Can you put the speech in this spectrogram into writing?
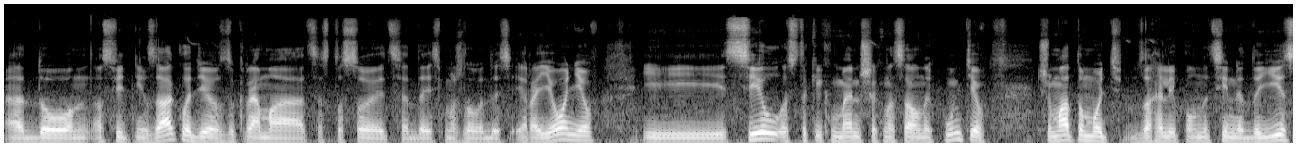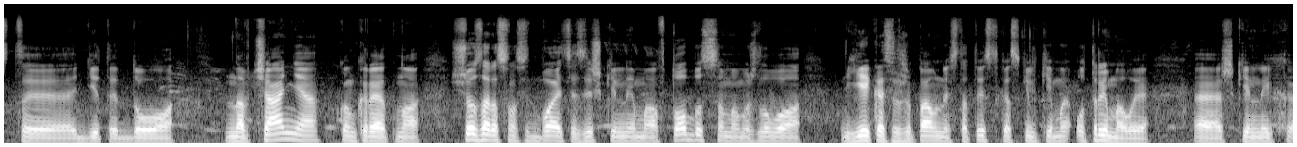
е, до освітніх закладів. Зокрема, це стосується десь, можливо, десь і районів, і сіл, ось таких менших населених пунктів, чи матимуть взагалі повноцінний доїзд е, діти до навчання конкретно. Що зараз у нас відбувається зі шкільними автобусами? Можливо, є якась вже певна статистика, скільки ми отримали е, шкільних е,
